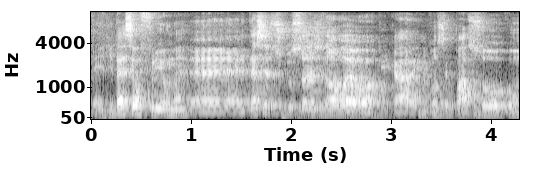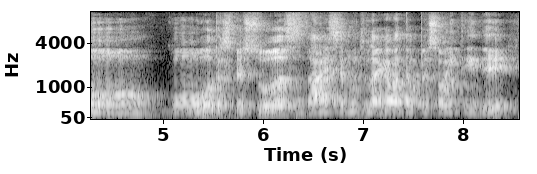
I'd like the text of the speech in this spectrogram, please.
Entendi, deve ser o frio, né? É, dessas discussões de Nova York, cara, que você passou com, com outras pessoas, tá? Isso é muito legal até o pessoal entender.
